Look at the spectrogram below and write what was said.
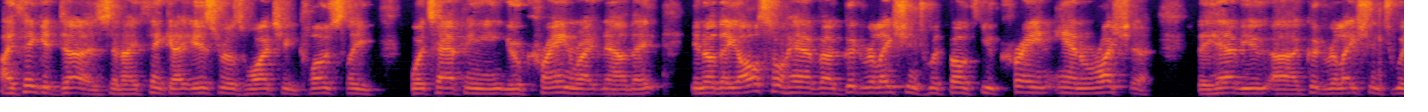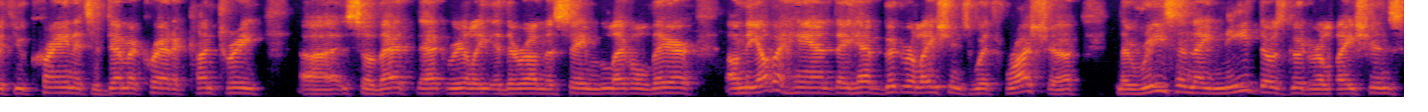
I think it does, and I think uh, Israel's watching closely what's happening in Ukraine right now. They, you know, they also have uh, good relations with both Ukraine and Russia. They have uh, good relations with Ukraine. It's a democratic country, uh, so that that really they're on the same level there. On the other hand, they have good relations with Russia. The reason they need those good relations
